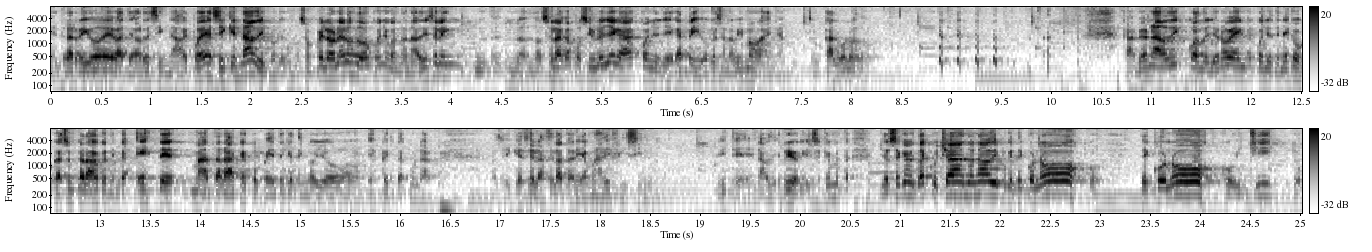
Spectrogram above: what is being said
entra arriba de bateador designado y puede decir que es Naudi, porque como son pelones los dos, coño, cuando Naudi se le, no, se le haga posible llegar, coño, llega arriba, que son la misma vaina. Son calvos los dos. Cambio Naudi, cuando yo no venga, coño, tiene que buscarse un carajo que tenga este mataraca copete que tengo yo espectacular. Así que se le hace la tarea más difícil. ¿Viste? Naudi Río, que yo sé que me está, yo sé que me está escuchando, Naudi, porque te conozco. Te conozco, bichito.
